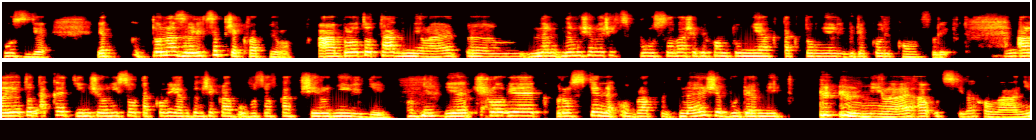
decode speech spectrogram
pozdě. Jak to nás velice překvapilo. A bylo to tak milé, ehm, ne, nemůžeme říct půl slova, že bychom tu nějak takto měli kdekoliv konflikt. Ale je to také tím, že oni jsou takový, jak bych řekla v uvozovkách, přírodní lidi. Mhm. Je člověk prostě neoblapne, že bude mít milé a úctivé chování,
